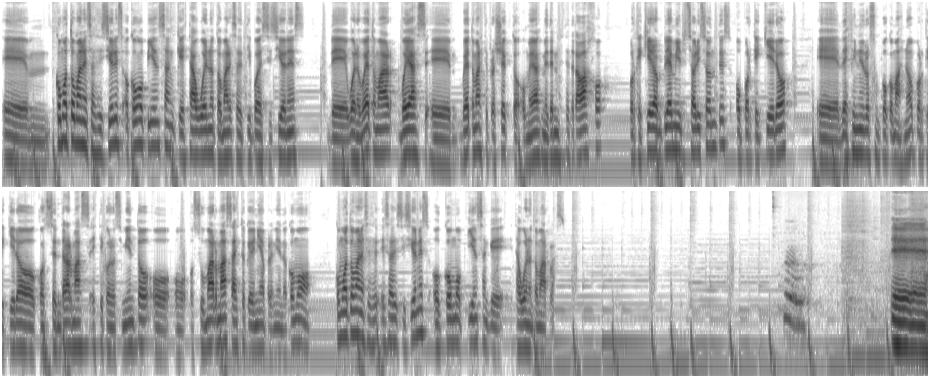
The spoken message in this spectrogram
em, ¿cómo toman esas decisiones o cómo piensan que está bueno tomar ese tipo de decisiones de, bueno, voy a tomar, voy a, eh, voy a tomar este proyecto o me voy a meter en este trabajo porque quiero ampliar mis horizontes o porque quiero eh, definirlos un poco más, ¿no? Porque quiero concentrar más este conocimiento o, sumar más a esto que venía aprendiendo. ¿Cómo, cómo toman esas, decisiones o cómo piensan que está bueno tomarlas? Eh,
